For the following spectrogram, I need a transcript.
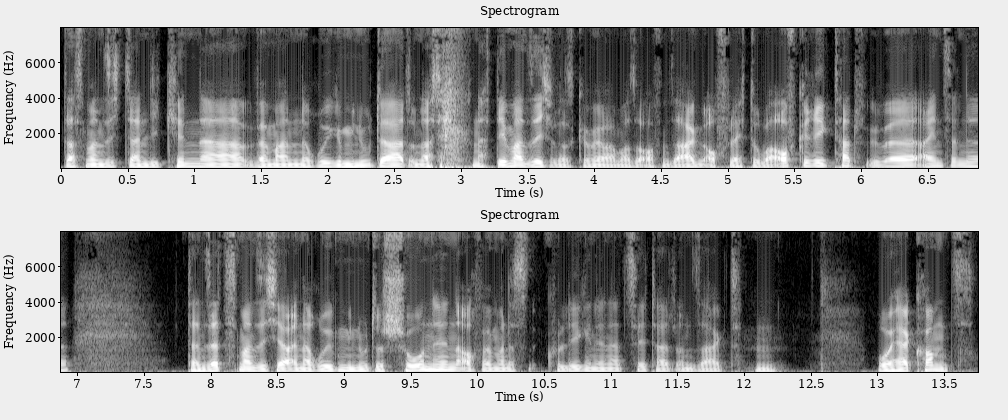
dass man sich dann die Kinder, wenn man eine ruhige Minute hat und nach, nachdem man sich, und das können wir ja mal so offen sagen, auch vielleicht darüber aufgeregt hat über einzelne, dann setzt man sich ja in einer ruhigen Minute schon hin, auch wenn man das Kolleginnen erzählt hat und sagt, hm, woher kommt's?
